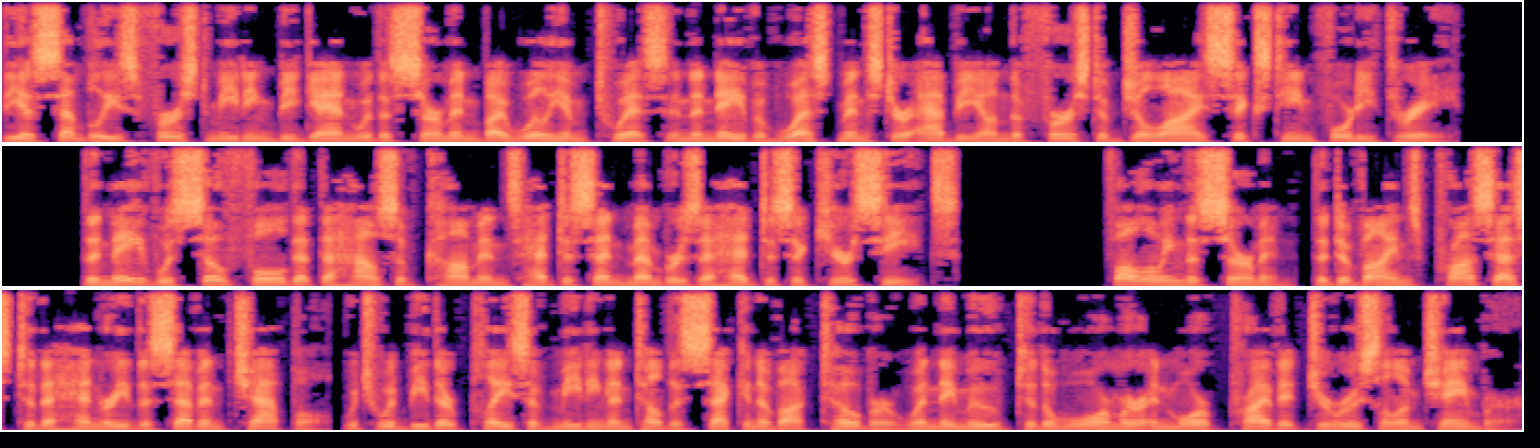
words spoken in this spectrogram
the Assembly's first meeting began with a sermon by William Twiss in the nave of Westminster Abbey on 1 July 1643. The nave was so full that the House of Commons had to send members ahead to secure seats. Following the sermon, the divines processed to the Henry VII Chapel, which would be their place of meeting until 2 October when they moved to the warmer and more private Jerusalem chamber.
